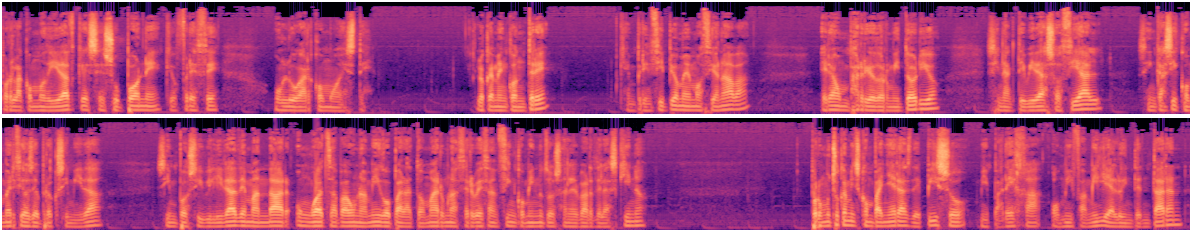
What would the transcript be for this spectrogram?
por la comodidad que se supone que ofrece un lugar como este. Lo que me encontré, que en principio me emocionaba, era un barrio dormitorio, sin actividad social, sin casi comercios de proximidad, sin posibilidad de mandar un WhatsApp a un amigo para tomar una cerveza en cinco minutos en el bar de la esquina. Por mucho que mis compañeras de piso, mi pareja o mi familia lo intentaran,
